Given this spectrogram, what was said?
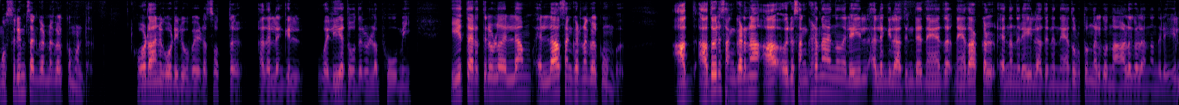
മുസ്ലിം സംഘടനകൾക്കുമുണ്ട്. കോടാനുകോടി രൂപയുടെ സ്വത്ത് അതല്ലെങ്കിൽ വലിയ തോതിലുള്ള ഭൂമി ഈ തരത്തിലുള്ള എല്ലാം എല്ലാ സംഘടനകൾക്കും മുമ്പ്. അത് അതൊരു സംഘടന ആ ഒരു സംഘടന എന്ന നിലയിൽ അല്ലെങ്കിൽ അതിന്റെ നേത നേതാക്കൾ എന്ന നിലയിൽ അതിന് നേതൃത്വം നൽകുന്ന ആളുകൾ എന്ന നിലയിൽ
